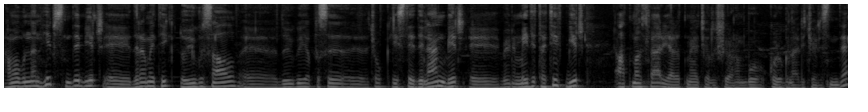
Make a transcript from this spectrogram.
Ama bunların hepsinde bir e, dramatik, duygusal, e, duygu yapısı e, çok hissedilen bir e, böyle meditatif bir atmosfer yaratmaya çalışıyorum bu kurgular içerisinde.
